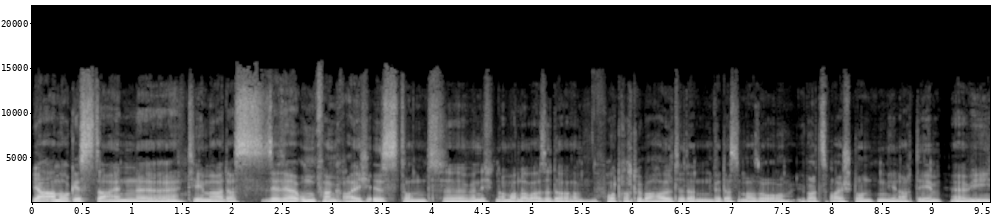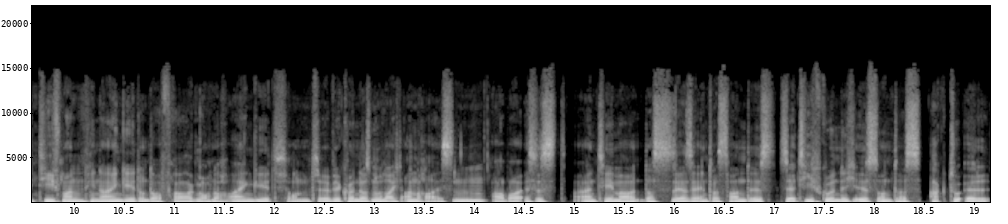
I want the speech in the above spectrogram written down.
Ja, Amok ist ein äh, Thema, das sehr, sehr umfangreich ist. Und äh, wenn ich normalerweise da einen Vortrag drüber halte, dann wird das immer so über zwei Stunden, je nachdem, äh, wie tief man hineingeht und auf Fragen auch noch eingeht. Und äh, wir können das nur leicht anreißen. Aber es ist ein Thema, das sehr, sehr interessant ist, sehr tiefgründig ist und das aktuell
